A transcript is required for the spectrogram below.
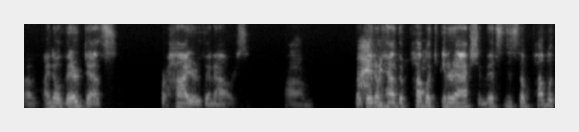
Uh, I know their deaths are higher than ours, um, but they don't have the public interaction. It's, it's the public.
